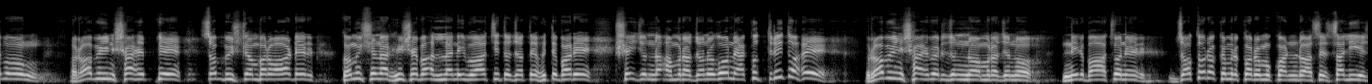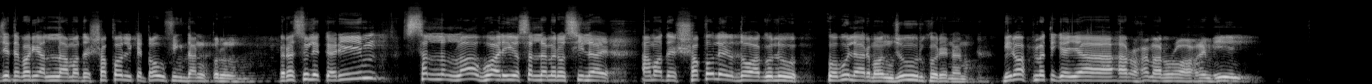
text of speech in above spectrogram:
এবং রবিন সাহেবকে চব্বিশ নম্বর ওয়ার্ডের কমিশনার হিসেবে আল্লাহ নির্বাচিত যাতে হতে পারে, সেই জন্য আমরা জনগণ একত্রিত হয়ে রবিন সাহেবের জন্য আমরা যেন নির্বাচনের যত রকমের কর্মকাণ্ড আছে চালিয়ে যেতে পারি, আল্লাহ আমাদের সকলকে তৌফিক দান করুন। রসুল করিম সাল্লাহ আলী সাল্লামের ওসিলায় আমাদের সকলের দোয়াগুলো কবুলার মঞ্জুর করে নেন। বিরহমতি ইয়া আর রহমান।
